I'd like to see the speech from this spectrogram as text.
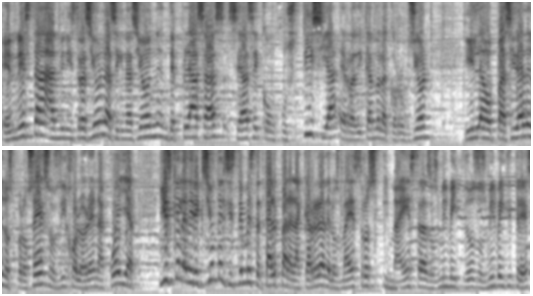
En esta administración la asignación de plazas se hace con justicia, erradicando la corrupción y la opacidad en los procesos, dijo Lorena Cuellar. Y es que la dirección del Sistema Estatal para la Carrera de los Maestros y Maestras 2022-2023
